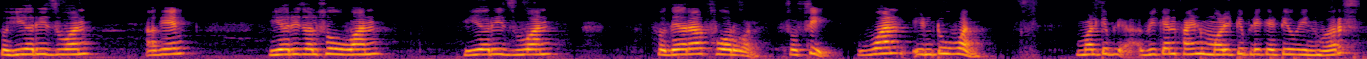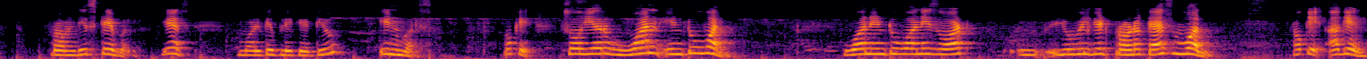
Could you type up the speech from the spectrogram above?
so here is 1 again here is also 1 here is 1 so there are 4 1 so see 1 into 1 multiply we can find multiplicative inverse from this table. Yes multiplicative inverse. Okay so here 1 into 1 1 into 1 is what? You will get product as 1 okay again.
